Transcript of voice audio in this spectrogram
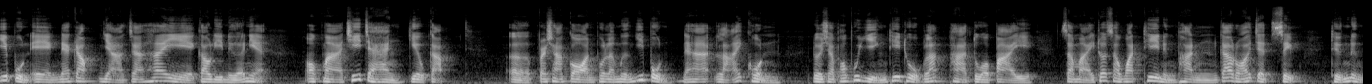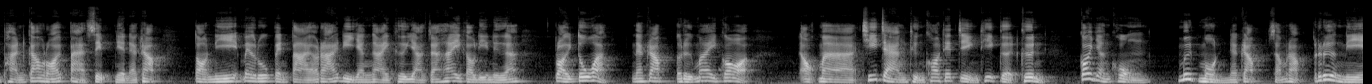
ญี่ปุ่นเองนะครับอยากจะให้เกาหลีเหนือเนี่ยออกมาชี้แจงเกี่ยวกับประชากรพลเมืองญี่ปุ่นนะฮะหลายคน โดยเฉพาะผู้หญิงที่ถูกลักพาตัวไป สมัยทศวรรษที่ 1970 ถึง 1980 เนี่ยนะครับ ตอนนี้ไม่รู้เป็นตายร้ายดียังไง คืออยากจะให้เกาหลีเหนือ ปล่อยตัวนะครับ หรือไม่ก็ออกมาชี้แจงถึงข้อเท็จจริงที่เกิดขึ้น ก็ยังคงมืดมนนะครับสำหรับเรื่องนี้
